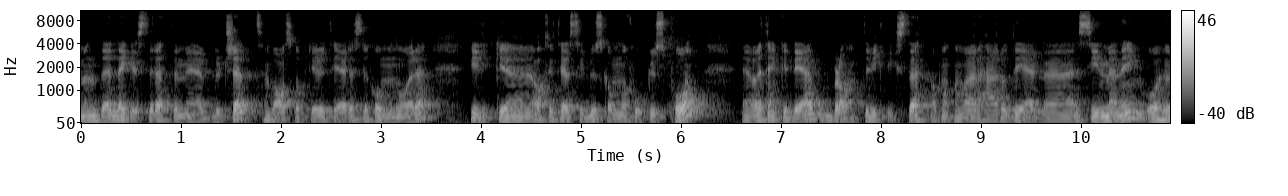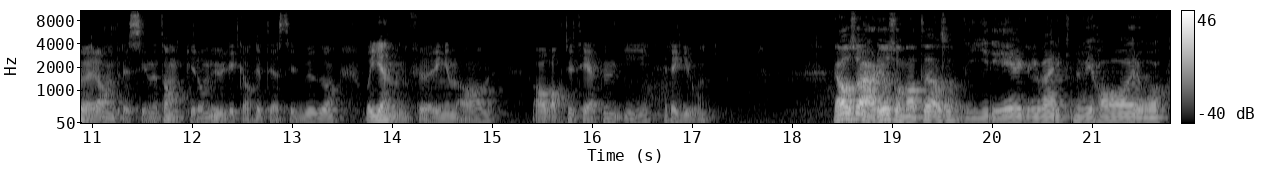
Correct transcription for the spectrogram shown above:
men det legges til rette med budsjett. Hva skal prioriteres det kommende året? Hvilke aktivitetstilbud skal man ha fokus på? Eh, og jeg tenker Det er blant det viktigste. At man kan være her og dele sin mening og høre andre sine tanker om ulike aktivitetstilbud og, og gjennomføringen av, av, aktiviteten i regionen. Ja, og så er det jo sånn at altså, de regelverkene vi har og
